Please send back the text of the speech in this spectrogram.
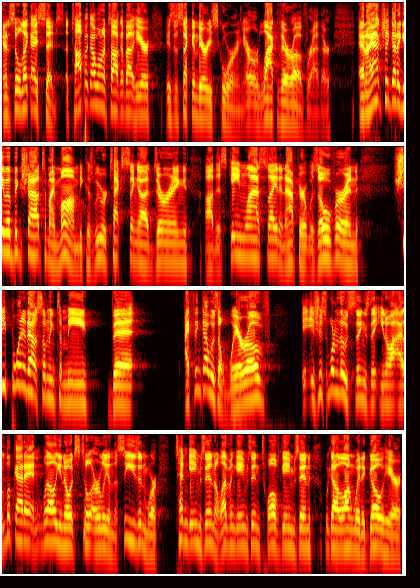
And so, like I said, a topic I want to talk about here is the secondary scoring, or lack thereof, rather. And I actually got to give a big shout out to my mom because we were texting uh, during uh, this game last night and after it was over, and she pointed out something to me that I think I was aware of it's just one of those things that, you know, I look at it and, well, you know, it's still early in the season. We're 10 games in, 11 games in, 12 games in. We got a long way to go here.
